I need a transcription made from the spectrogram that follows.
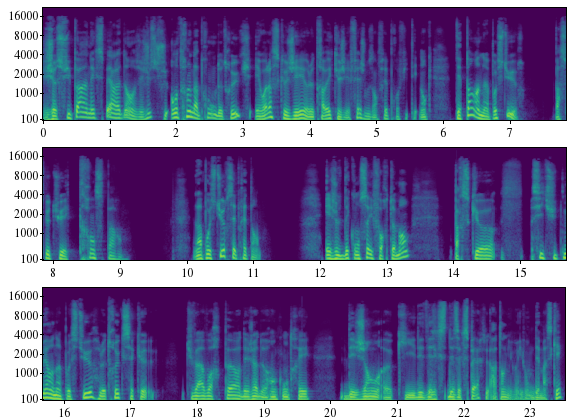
je suis pas un expert là-dedans, j'ai juste, je suis en train d'apprendre de trucs, et voilà ce que j'ai, le travail que j'ai fait, je vous en fais profiter. Donc, t'es pas en imposture, parce que tu es transparent. L'imposture, c'est prétendre. Et je le déconseille fortement, parce que si tu te mets en imposture, le truc, c'est que tu vas avoir peur déjà de rencontrer des gens euh, qui des, des, experts, attends, ils vont, ils vont me démasquer.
